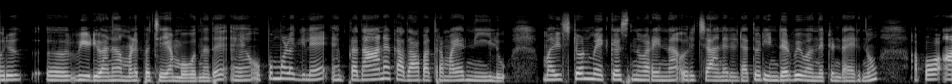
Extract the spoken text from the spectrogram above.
ഒരു വീഡിയോ ആണ് നമ്മളിപ്പോൾ ചെയ്യാൻ പോകുന്നത്. ഉപ്പുമുളകിലെ ഉപ്പും മുളകിലെ പ്രധാന കഥാപാത്രമായ നീലു മൈൽസ്റ്റോൺ മേക്കേഴ്സ് എന്ന് പറയുന്ന ഒരു ചാനലിന്റെ അകത്ത് ഒരു ഇന്റർവ്യൂ വന്നിട്ടുണ്ടായിരുന്നു. അപ്പോൾ ആ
